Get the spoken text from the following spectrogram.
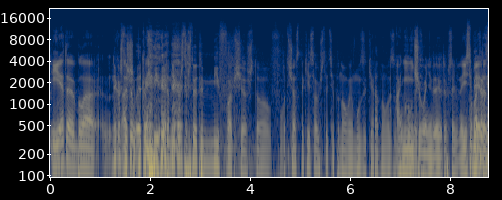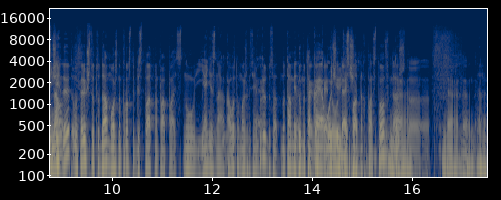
И это была Мне кажется, это, это это- мне кажется, что это миф вообще, что вот сейчас такие сообщества типа новой музыки, родного звука. Они вот ничего эти. не дают абсолютно. Если бы я это Во-первых, ничего знал... не дают, во-вторых, что туда можно просто бесплатно попасть. Ну, я не знаю, кого-то, может быть, они берут бесплатно, но там, я думаю, Это такая очередь удача. бесплатных постов, да, Да. что... Да, да, да. Да.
